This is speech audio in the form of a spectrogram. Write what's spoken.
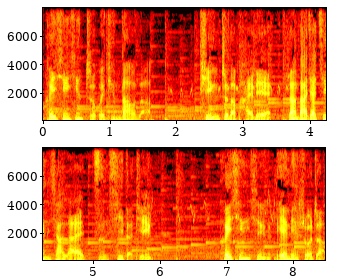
黑猩猩指挥听到了，停止了排练，让大家静下来，仔细地听。黑猩猩连连说着：“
